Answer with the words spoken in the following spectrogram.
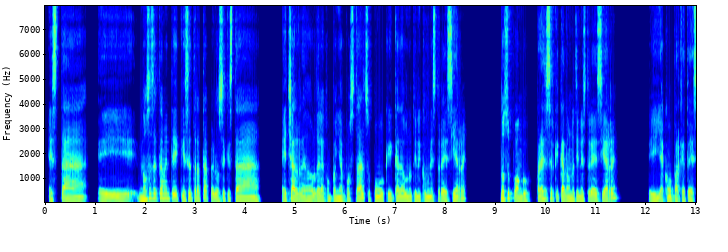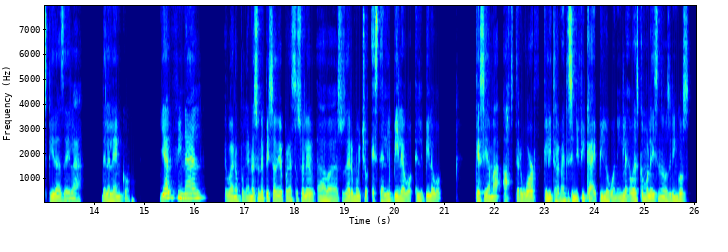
Esta, eh, no sé exactamente de qué se trata, pero sé que está hecha alrededor de la compañía postal. Supongo que cada uno tiene como una historia de cierre. No supongo, parece ser que cada uno tiene una historia de cierre y ya como para que te despidas de la, del elenco. Y al final, bueno, porque no es un episodio, pero esto suele ah, suceder mucho, está el epílogo, el epílogo que se llama Afterword, que literalmente significa epílogo en inglés, o es como le dicen los gringos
